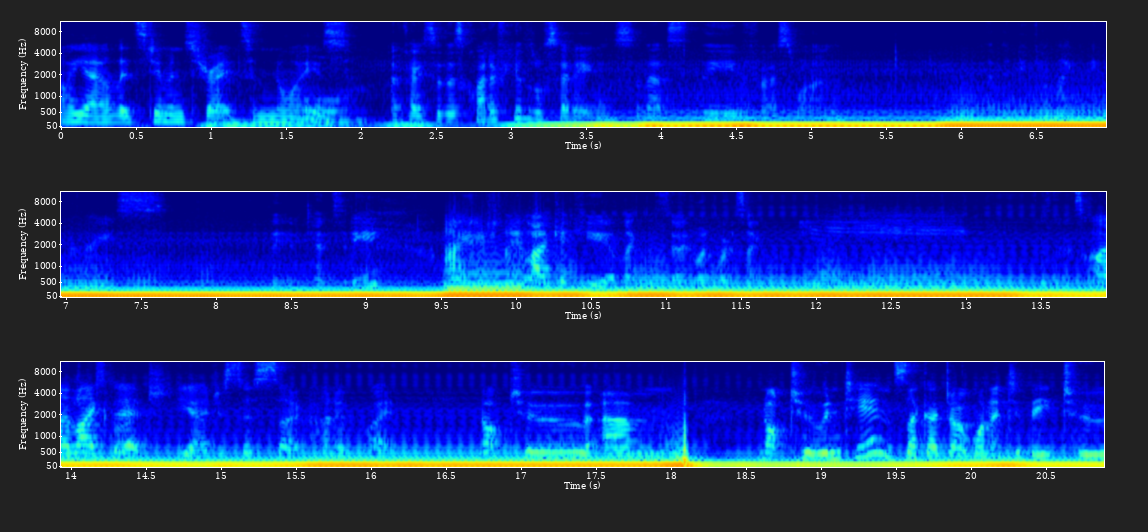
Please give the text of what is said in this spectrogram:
oh yeah, let's demonstrate some noise. Ooh. Okay, so there's quite a few little settings. So that's the first one, and then you can like increase the intensity. I usually like it here, like the third one where it's like. it's I like that. Yeah, just this uh, kind of quite not too um not too intense. Like I don't want it to be too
